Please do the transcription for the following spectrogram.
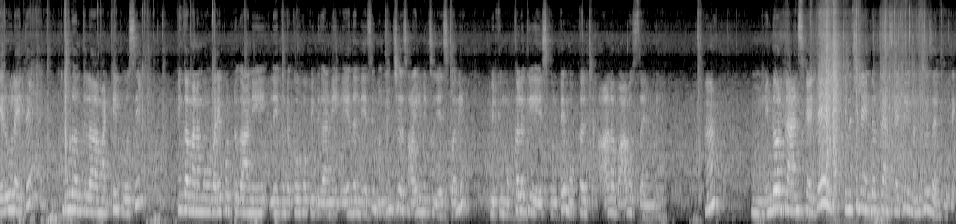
ఎరువులైతే మూడొంతుల మట్టి పోసి ఇంకా మనము వరి పొట్టు కానీ లేకుంటే కోకోపీట్ కానీ ఏదన్నా వేసి మంచిగా సాయిల్ మిక్స్ చేసుకొని వీటికి మొక్కలకి వేసుకుంటే మొక్కలు చాలా బాగా వస్తాయండి. ఇండోర్ ప్లాంట్స్కి అయితే చిన్న చిన్న ఇండోర్ ప్లాంట్స్కి అయితే ఇవి మంచిగా సరిపోతాయి.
